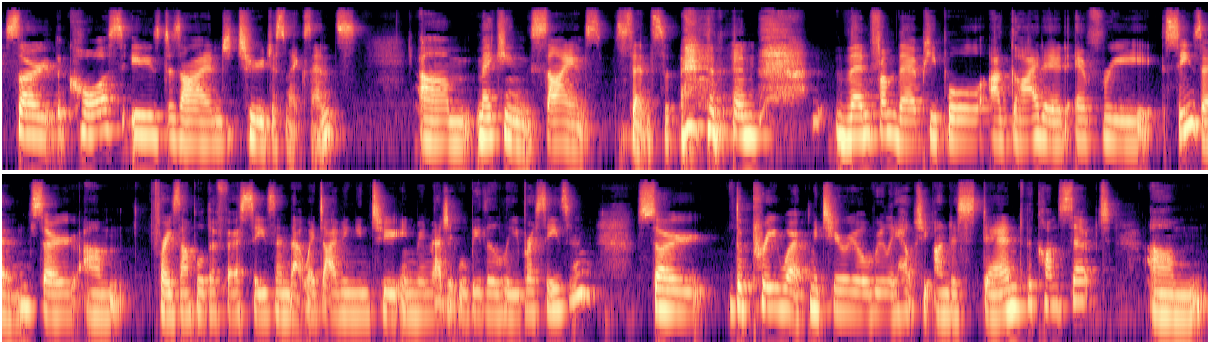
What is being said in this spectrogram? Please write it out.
So the course is designed to just make sense, um, making science sense. and then, then from there, people are guided every season. So, um, for example, the first season that we're diving into in Moon Magic will be the Libra season. So the pre work material really helps you understand the concept. Um,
